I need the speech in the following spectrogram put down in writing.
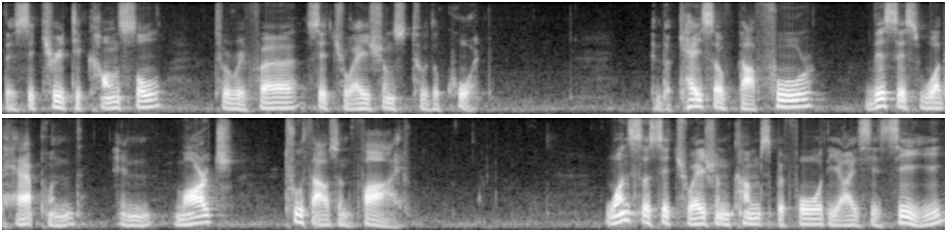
the Security Council, to refer situations to the court. In the case of Darfur, this is what happened in March 2005. Once a situation comes before the ICC,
